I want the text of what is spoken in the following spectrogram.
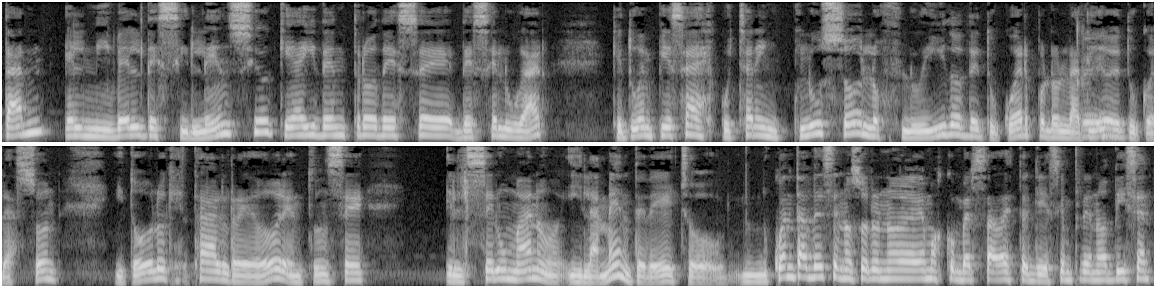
tan el nivel de silencio que hay dentro de ese, de ese lugar que tú empiezas a escuchar incluso los fluidos de tu cuerpo, los latidos de tu corazón y todo lo que está alrededor. Entonces, el ser humano y la mente, de hecho, ¿cuántas veces nosotros no hemos conversado esto que siempre nos dicen,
